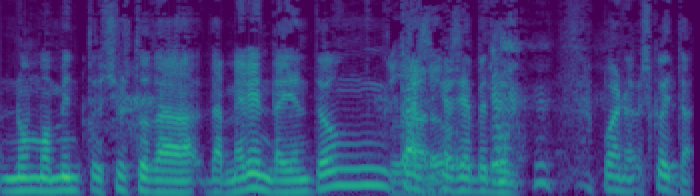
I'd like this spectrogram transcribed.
no momento xusto da, da merenda e entón claro. casi casi apetece. bueno, escoita,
